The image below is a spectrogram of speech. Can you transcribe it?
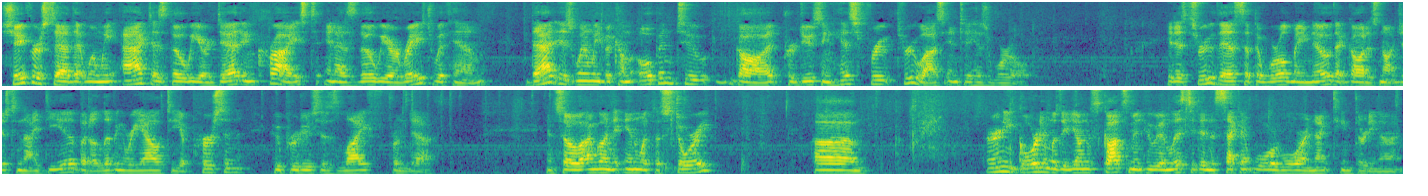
Schaeffer said that when we act as though we are dead in Christ and as though we are raised with Him, that is when we become open to God producing His fruit through us into His world. It is through this that the world may know that God is not just an idea, but a living reality, a person who produces life from death. And so I'm going to end with a story. Um, Ernie Gordon was a young Scotsman who enlisted in the Second World War in 1939.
